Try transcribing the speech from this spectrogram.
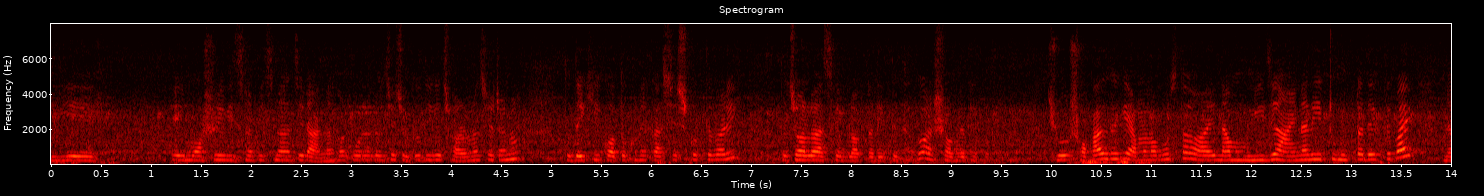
দিয়ে এই মশারি বিছনা পিছনা আছে রান্নাঘর পড়ে রয়েছে, চতুর্দিকে ছড়ানো, ছেটানো, তো দেখি কতক্ষণে কাজ শেষ করতে পারি। তো চলো আজকে ব্লগটা দেখতে থাকো আর সঙ্গে থাকো। সকাল থেকে এমন অবস্থা হয় না, নিজে আয়না দিয়ে একটু মুখটা দেখতে পাই, না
